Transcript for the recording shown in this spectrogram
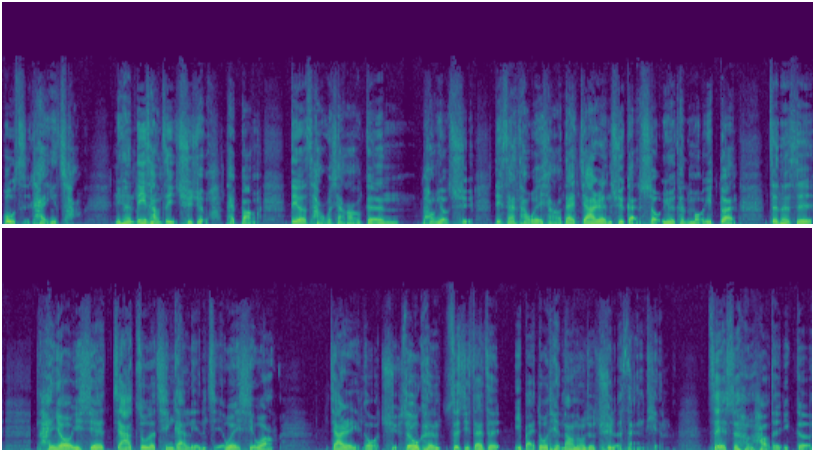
不止看一场，你可能第一场自己去觉得哇太棒了，第二场我想要跟朋友去，第三场我也想要带家人去感受，因为可能某一段真的是。很有一些家族的情感连接，我也希望家人也跟我去，所以我可能自己在这一百多天当中就去了三天，这也是很好的一个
